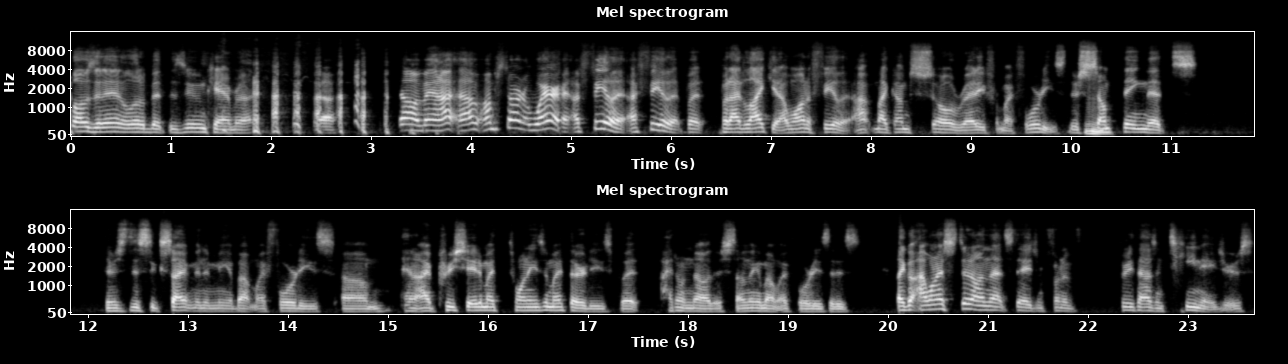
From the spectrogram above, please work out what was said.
close it in a little bit, the Zoom camera. Uh, no, man, I, I'm- I'm starting to wear it. I feel it. I feel it, but but I like it. I want to feel it. I'm like, I'm so ready for my 40s. There's Mm. something that's, there's this excitement in me about my 40s. Um, and I appreciated my 20s and my 30s, but I don't know. There's something about my 40s that is like I, when I stood on that stage in front of 3,000 teenagers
